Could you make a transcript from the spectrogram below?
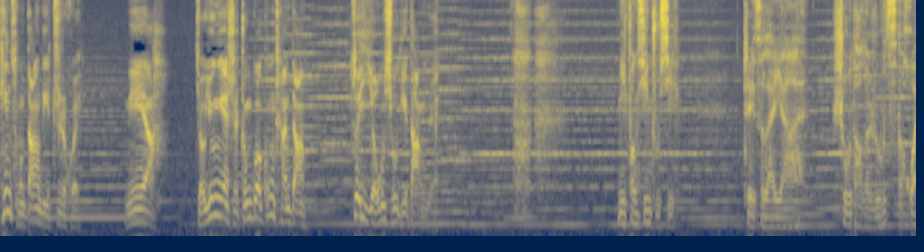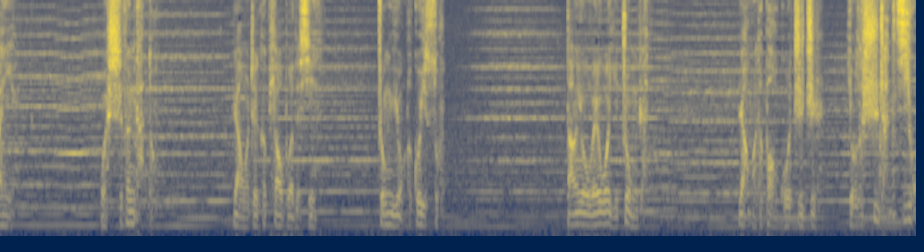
听从党的指挥，你呀，就永远是中国共产党最优秀的党员。你放心，主席，这次来延安，受到了如此的欢迎，我十分感动，让我这颗漂泊的心，终于有了归宿。党又委我以重任，让我的报国之志有了施展的机会。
